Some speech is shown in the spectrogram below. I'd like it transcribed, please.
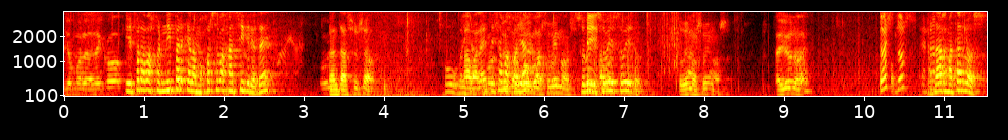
yo moleo Deco. Ir para abajo sniper que a lo mejor se bajan secret, eh. Planta, Suso. Uh, vais Ah, a- vale. ¿Estáis Subimos, abajo ya? Subimos, subimos. Subir, Sí, subir, subir. Subimos, subimos. Hay uno, ¿eh? Dos, dos. en Matar, rampa. matarlos.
